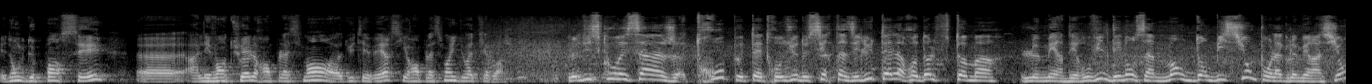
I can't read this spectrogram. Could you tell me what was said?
et donc de penser à l'éventuel remplacement du TVR, si remplacement il doit y avoir. Le discours est sage, trop peut-être aux yeux de certains élus tels Rodolphe Thomas. Le maire d'Hérouville dénonce un manque d'ambition pour l'agglomération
